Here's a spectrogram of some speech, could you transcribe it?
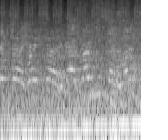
Up, look up, look. Right side, right side.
